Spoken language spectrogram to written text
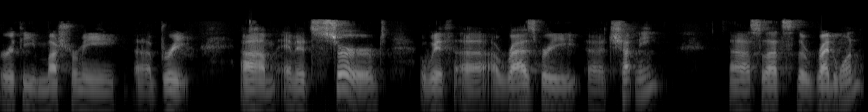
earthy, mushroomy uh, brie. Um, and it's served with uh, a raspberry uh, chutney. So that's the red one.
